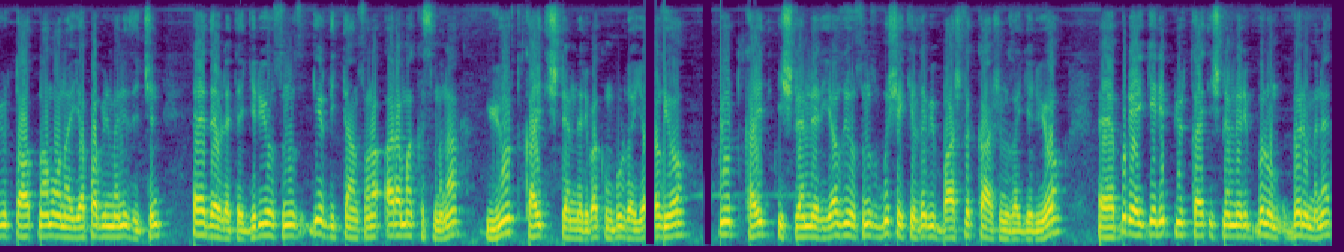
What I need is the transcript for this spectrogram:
yurt dağıtname onayı yapabilmeniz için E-Devlet'e giriyorsunuz. Girdikten sonra arama kısmına yurt kayıt işlemleri bakın burada yazıyor. Yurt kayıt işlemleri yazıyorsunuz. Bu şekilde bir başlık karşınıza geliyor. Ee, buraya gelip yurt kayıt işlemleri bölüm, bölümüne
